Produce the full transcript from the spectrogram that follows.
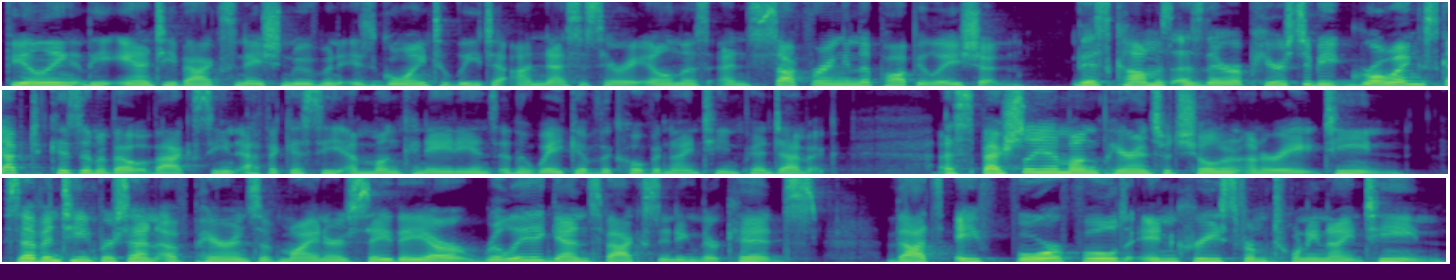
feeling the anti vaccination movement is going to lead to unnecessary illness and suffering in the population. This comes as there appears to be growing skepticism about vaccine efficacy among Canadians in the wake of the COVID 19 pandemic, especially among parents with children under 18. 17% of parents of minors say they are really against vaccinating their kids. That's a fourfold increase from 2019.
